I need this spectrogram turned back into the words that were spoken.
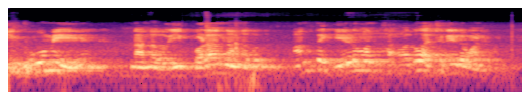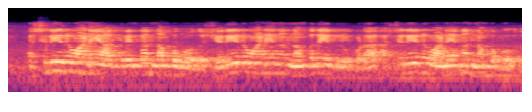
ಈ ಭೂಮಿ ನನ್ನದು, ಈ ಕೊಳ ನನ್ನದು ಅಂತ ಹೇಳುವಂಥ ಅದು ಅಶರೀರವಾಣಿ. ಅಶರೀರವಾಣಿ ಆದ್ದರಿಂದ ನಂಬಬಹುದು. ಶರೀರವಾಣಿಯನ್ನು ನಂಬದೇ ಇದ್ದರೂ ಕೂಡ ಅಶರೀರವಾಣಿಯನ್ನು ನಂಬಬಹುದು.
